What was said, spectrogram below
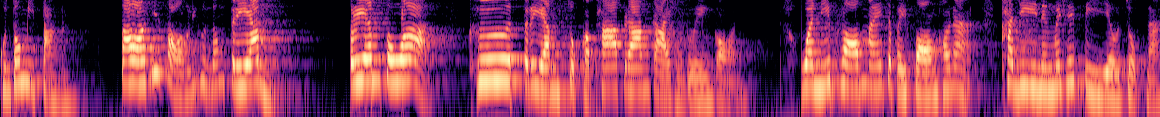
คุณต้องมีตังตอที่สองที่คุณต้องเตรียม เตรียมตัวคือเตรียมสุขภาพร่างกายของตัวเองก่อน วันนี้พร้อมไหมจะไปฟ้องเขาน่ะ คดีหนึ่งไม่ใช่ปีเดียวจบนะ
